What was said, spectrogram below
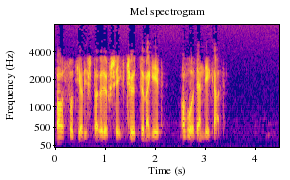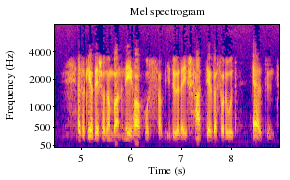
a szocialista örökség csőttömegét, a volt NDK-t. Ez a kérdés azonban néha hosszabb időre is háttérbe szorult, eltűnt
